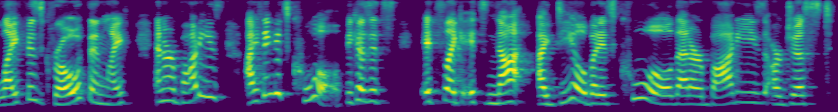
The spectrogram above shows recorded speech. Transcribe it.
life is growth and life and our bodies, I think it's cool because it's it's like it's not ideal, but it's cool that our bodies are just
